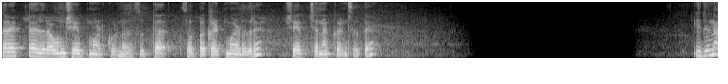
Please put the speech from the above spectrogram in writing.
ಕರೆಕ್ಟಾಗಿ ರೌಂಡ್ ಶೇಪ್ ಮಾಡಿಕೊಂಡು ಸುತ್ತ ಸ್ವಲ್ಪ ಕಟ್ ಮಾಡಿದ್ರೆ ಶೇಪ್ ಚೆನ್ನಾಗಿ ಕಾಣಿಸುತ್ತೆ. ಇದನ್ನು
